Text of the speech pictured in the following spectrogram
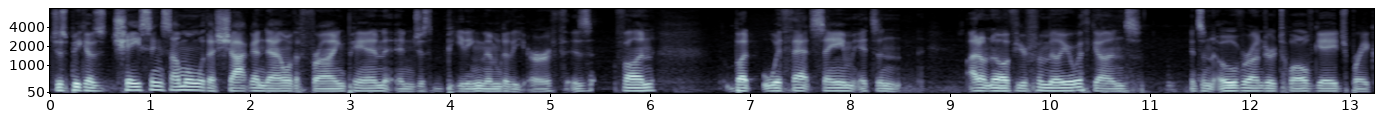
Just because chasing someone with a shotgun down with a frying pan and just beating them to the earth is fun. But with that same, it's an I don't know if you're familiar with guns. It's an over under 12 gauge break.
